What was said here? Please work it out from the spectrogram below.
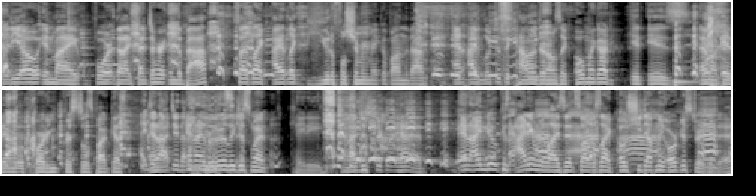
video in my for that I sent to her in the bath. So I had like I had like beautiful shimmery makeup on in the bath, and I looked at the calendar and I was like, oh my god, it is MLK Day. I'm recording Kristal's podcast. I did and not do that And I literally just went. Katy, and I just shook my head, and I knew because I didn't realize it, so I was like, "Oh, she definitely orchestrated it."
